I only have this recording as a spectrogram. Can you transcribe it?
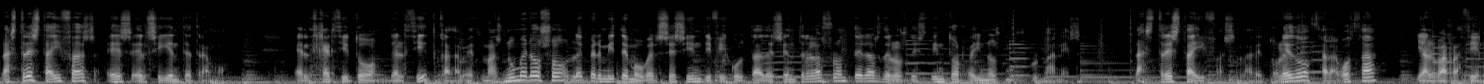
Las tres taifas es el siguiente tramo. El ejército del Cid, cada vez más numeroso, le permite moverse sin dificultades entre las fronteras de los distintos reinos musulmanes. Las tres taifas, la de Toledo, Zaragoza y Albarracín.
